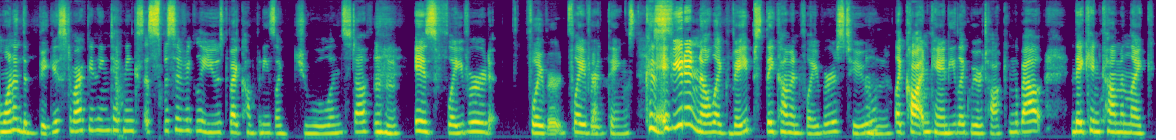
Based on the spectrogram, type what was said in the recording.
one of the biggest marketing techniques uh, specifically used by companies like Juul and stuff is flavored Flavored flavored things. cuz If you didn't know, like vapes, they come in flavors too, Mhm. like cotton candy, like we were talking about. They can come in like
